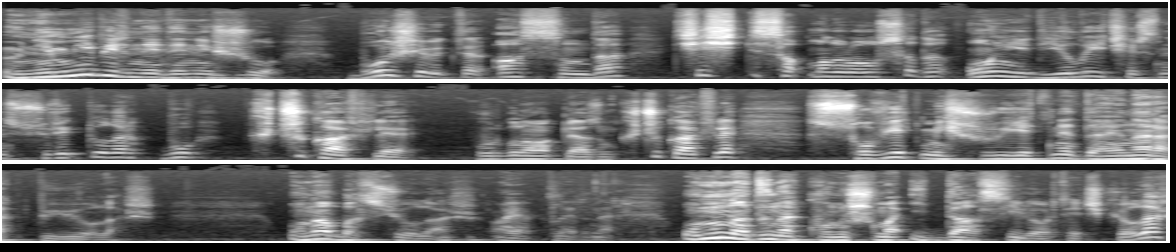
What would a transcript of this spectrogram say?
önemli bir nedeni şu. Bolşevikler aslında çeşitli sapmalar olsa da 17 yılı içerisinde sürekli olarak bu küçük harfle vurgulamak lazım. Küçük harfle Sovyet meşruiyetine dayanarak büyüyorlar. Ona basıyorlar ayaklarına. Onun adına konuşma iddiasıyla ortaya çıkıyorlar.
